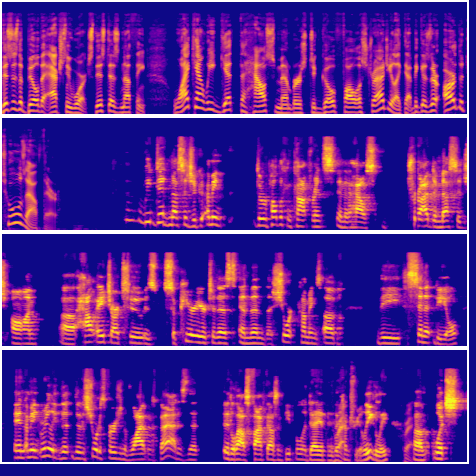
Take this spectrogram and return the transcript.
This is the bill that actually works. This does nothing. Why can't we get the House members to go follow a strategy like that? Because there are the tools out there. we did message. a- I mean, the Republican conference in the House tried to message on uh, how HR two is superior to this, and then the shortcomings of the Senate deal. And I mean, really, the, the shortest version of why it was bad is that it allows 5,000 people a day into the country illegally, um, which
